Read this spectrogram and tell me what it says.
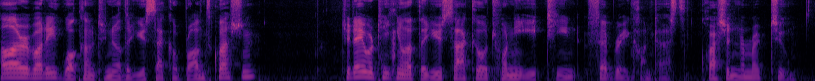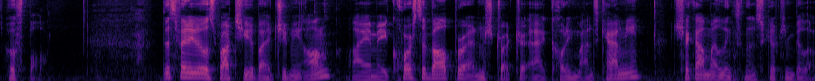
Hello everybody, welcome to another USACO Bronze question. Today we're taking a look at the USACO 2018 February contest, question number 2, Hoofball. This video is brought to you by Jimmy Ong. I am a course developer and instructor at Coding Minds Academy. Check out my links in the description below.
